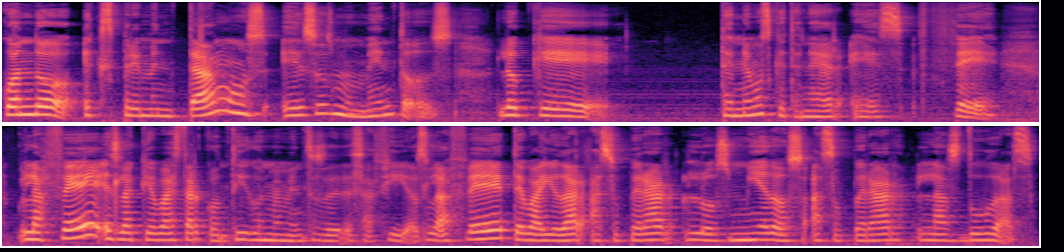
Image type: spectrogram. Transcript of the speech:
Cuando experimentamos esos momentos, lo que tenemos que tener es fe. La fe es la que va a estar contigo en momentos de desafíos. La fe te va a ayudar a superar los miedos, a superar las dudas.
